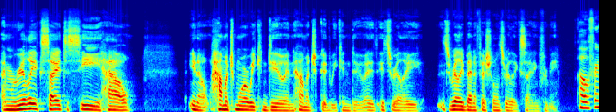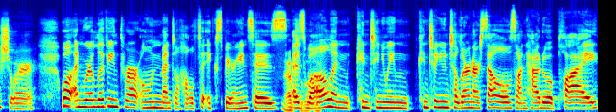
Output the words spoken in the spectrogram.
i'm really excited to see how you know how much more we can do and how much good we can do. It, it's really it's really beneficial it's really exciting for me Oh, for sure. Well, and we're living through our own mental health experiences Absolutely. as well and continuing continuing to learn ourselves on how to apply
